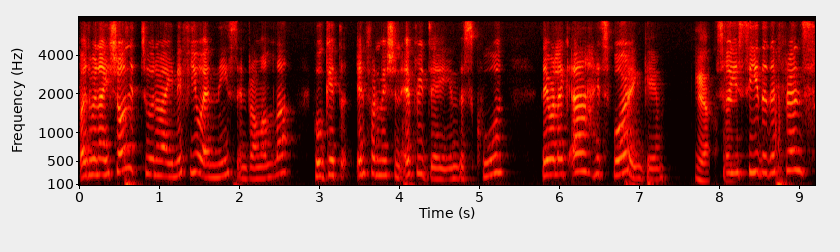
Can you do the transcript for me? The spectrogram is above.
But when I showed it to my nephew and niece in Ramallah, who get information every day in the school, they were like, ah, it's boring game. Yeah. So you see the difference.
